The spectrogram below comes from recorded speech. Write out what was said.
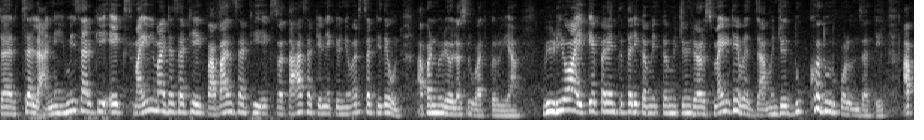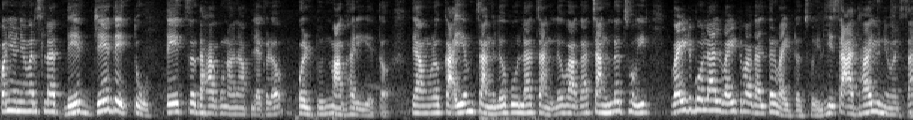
तर चला नेहमीसारखी एक स्माईल माझ्यासाठी एक बाबांसाठी एक स्वतःसाठी आणि एक युनिवर्ससाठी देऊन आपण व्हिडिओला सुरुवात करूया. व्हिडिओ ऐकेपर्यंत तरी कमीत कमी चेहऱ्यावर स्माईल ठेवत जा म्हणजे दुःख दूर पळून जातील. आपण युनिव्हर्सला दे जे देतो तेच दहा गुणांना आपल्याकडं पलटून माघारी येतं. त्यामुळं कायम चांगलं बोला चांगलं वागा चांगलंच होईल. वाईट बोलाल वाईट वागाल तर वाईटच होईल. हे साधा युनिव्हर्सचा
